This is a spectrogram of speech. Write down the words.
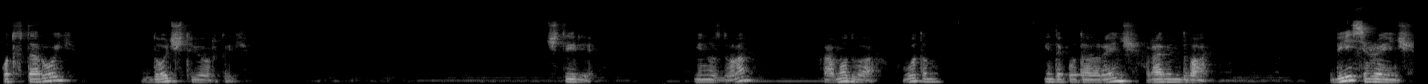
От второй до четвертой. 4 минус 2 равно 2. Вот он. Interquartile range равен 2. Весь range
